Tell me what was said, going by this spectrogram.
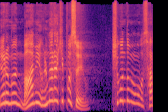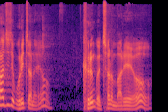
여러분 마음이 얼마나 기뻤어요. 피곤도 먹고 사라지고 그랬잖아요. 그런 것처럼 말이에요.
